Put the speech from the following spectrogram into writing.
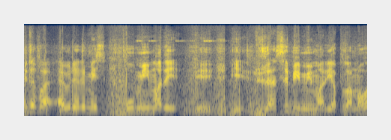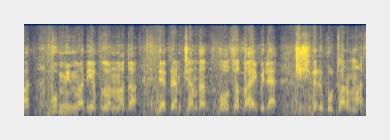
Bir defa evlerimiz bu mimari e, e, düzensiz bir mimari yapılanma var. Bu mimari yapılanmada deprem çantam olsa dahi bile kişileri kurtarmaz.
